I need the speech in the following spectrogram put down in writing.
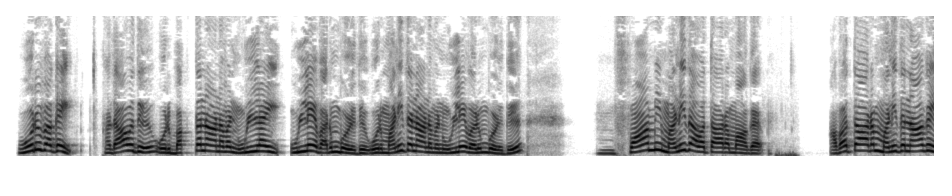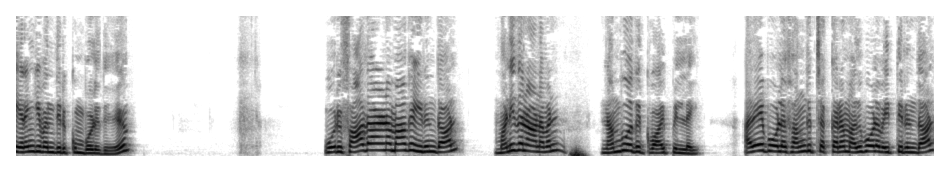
ஒரு வகை அதாவது ஒரு பக்தனானவன் உள்ளே உள்ளே வரும்பொழுது ஒரு மனிதனானவன் உள்ளே வரும்பொழுது சுவாமி மனித அவதாரமாக அவதாரம் மனிதனாக இறங்கி வந்திருக்கும் பொழுது ஒரு சாதாரணமாக இருந்தால் மனிதனானவன் நம்புவதற்கு வாய்ப்பில்லை. அதேபோல சங்கு சக்கரம் அதுபோல வைத்திருந்தால்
